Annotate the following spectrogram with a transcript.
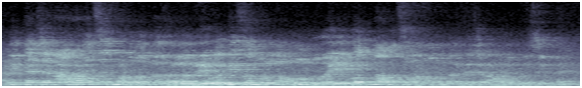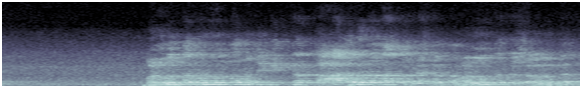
आणि त्याच्या नावानेच एक झालं. रेवतीचा मुलगा म्हणून रैवत नावाचं मन्वंतर त्याच्या नावाने प्रसिद्ध आहे. मन्वंतर मन्वंतर म्हणजे की तर काल गणना करण्याकरता. मन्वंतर कशाला म्हणतात?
